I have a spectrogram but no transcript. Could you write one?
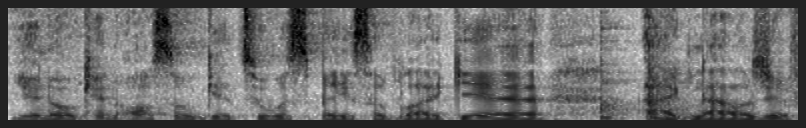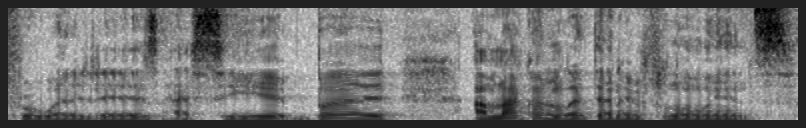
you know, can also get to a space of like, yeah, I acknowledge it for what it is. I see it, but I'm not going to let that influence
